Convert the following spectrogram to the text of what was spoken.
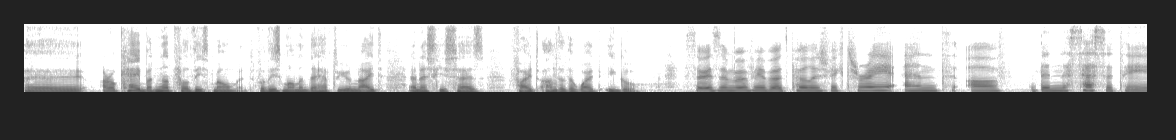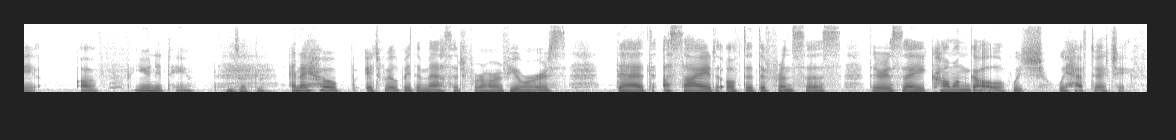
uh, are okay, but not for this moment. For this moment, they have to unite, and as he says, fight under the white eagle. So it's a movie about Polish victory and of the necessity of unity. Exactly. And I hope it will be the message for our viewers that aside of the differences, there is a common goal which we have to achieve.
